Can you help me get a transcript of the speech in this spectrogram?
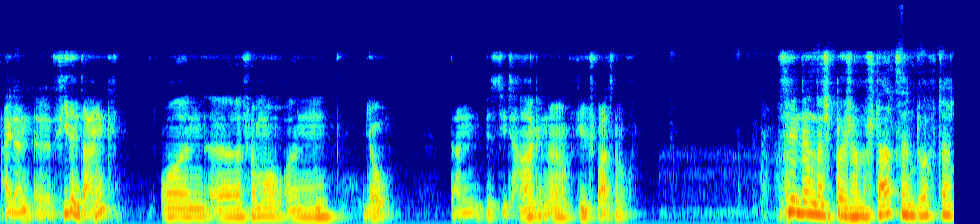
Hey, dann äh, vielen Dank und äh, Firma und jo, dann bis die Tage, ne? Viel Spaß noch. Vielen Dank, dass ich bei euch am Start sein durfte.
